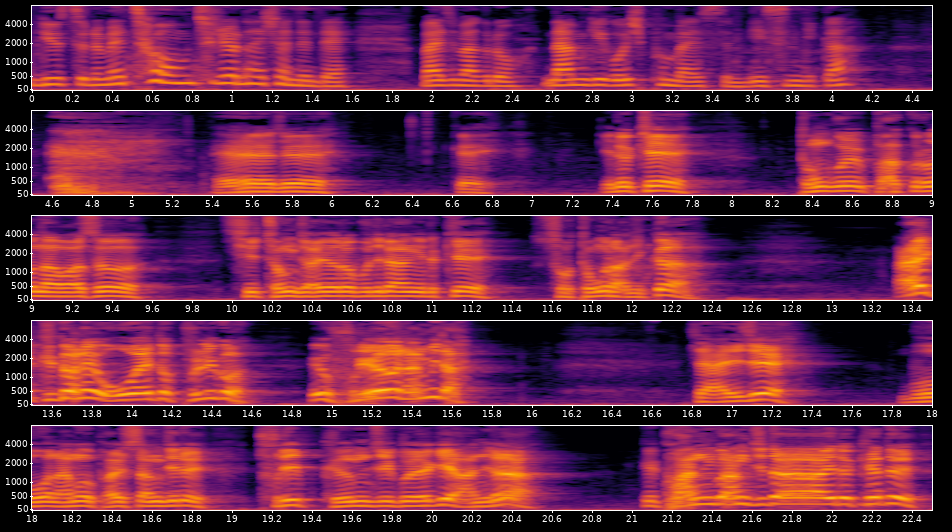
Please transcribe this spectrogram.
뉴스룸에 처음 출연하셨는데 마지막으로 남기고 싶은 말씀 있습니까? 예, 이제 그, 이렇게 동굴 밖으로 나와서 시청자 여러분이랑 이렇게 소통을 하니까 아이 그간의 오해도 풀리고 후련합니다. 자 이제 무오나무 발상지를 출입 금지 구역이 아니라 그 관광지다 이렇게들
